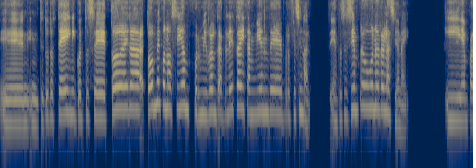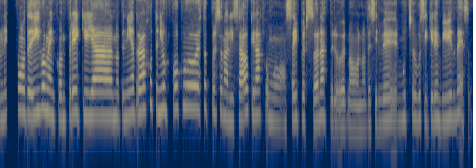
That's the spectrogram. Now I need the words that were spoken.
en institutos técnicos, entonces todo era, todos me conocían por mi rol de atleta y también de profesional. Entonces siempre hubo una relación ahí. Y en pandemia, como te digo, me encontré que ya no tenía trabajo, tenía un poco estos personalizados, que eran como seis personas, pero no, no te sirve mucho si quieres vivir de eso.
